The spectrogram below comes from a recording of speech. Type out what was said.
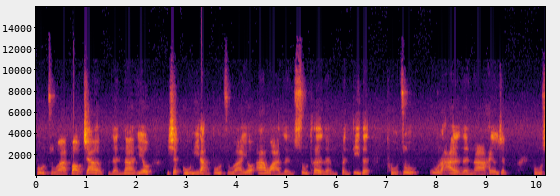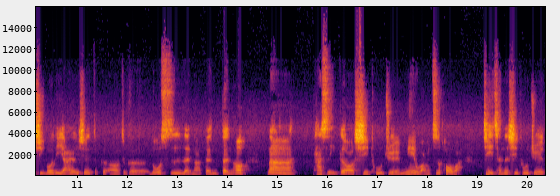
部族啊、保加尔人呐，也有一些古伊朗部族啊，也有阿瓦人、粟特人、本地的土著。乌拉尔人啊，还有一些古西伯利亚，还有一些这个哦，这个罗斯人啊等等哈。那它是一个哦，西突厥灭亡之后啊，继承了西突厥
